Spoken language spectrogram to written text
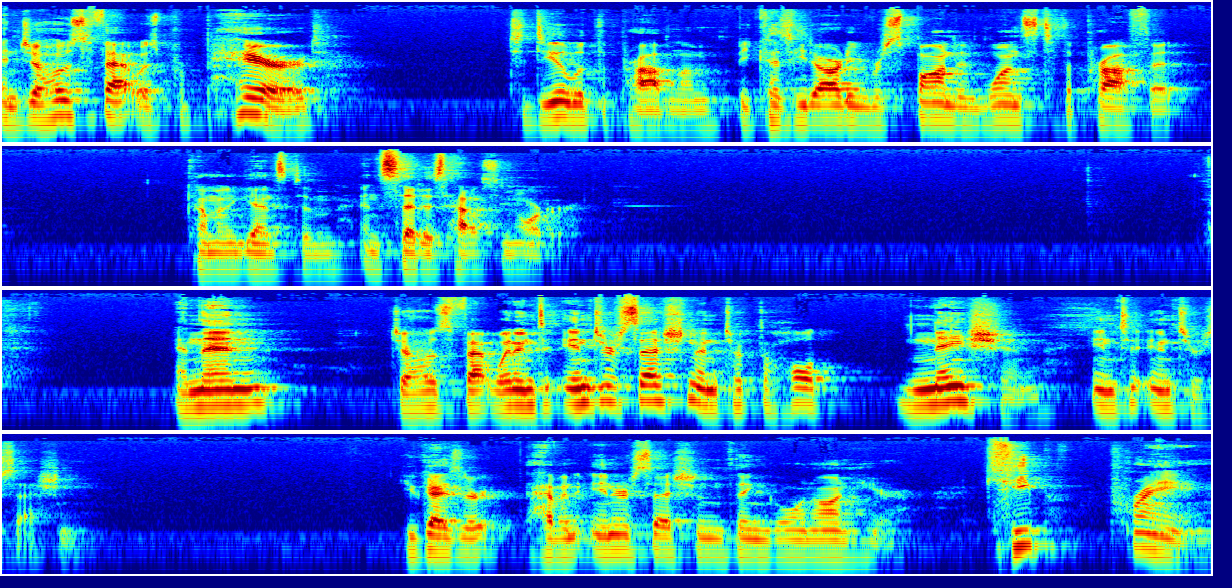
and Jehoshaphat was prepared to deal with the problem because he'd already responded once to the prophet coming against him and set his house in order. And then Jehoshaphat went into intercession and took the whole nation into intercession. You guys are, have an intercession thing going on here. Keep praying.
